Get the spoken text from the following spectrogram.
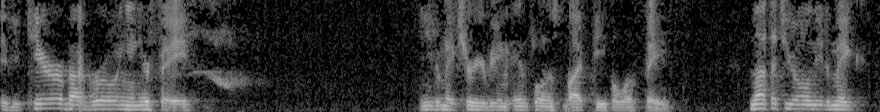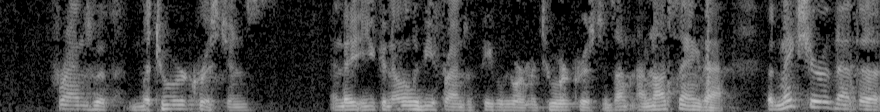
if you care about growing in your faith, you need to make sure you're being influenced by people of faith. Not that you only need to make friends with mature Christians, and they, you can only be friends with people who are mature Christians. I'm, I'm not saying that. But make sure that the,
